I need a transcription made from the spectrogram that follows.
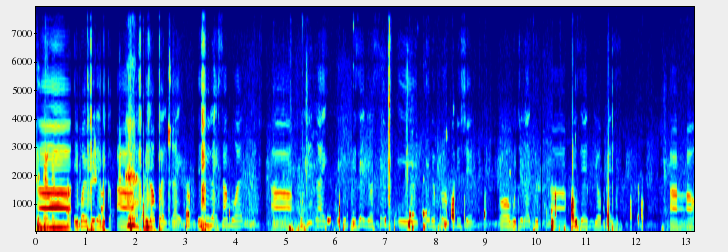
uh, in my opinion, because, uh, for example, like if you like someone, uh, would you like to present yourself in in a floor condition, or would you like to uh, present your best? Uh,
